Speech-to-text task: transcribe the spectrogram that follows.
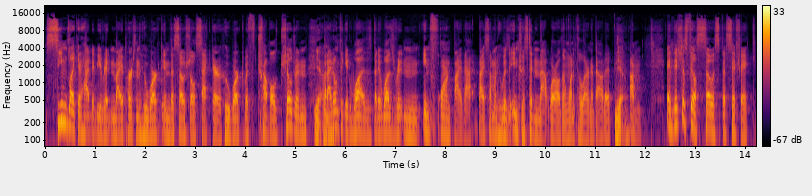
seemed like it had to be written by a person who worked in the social sector, who worked with troubled children, Yeah. but I don't think it was, but it was written informed by that, by someone who was interested in that world and wanted to learn about it. Yeah. Um, and this just feels so specific.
